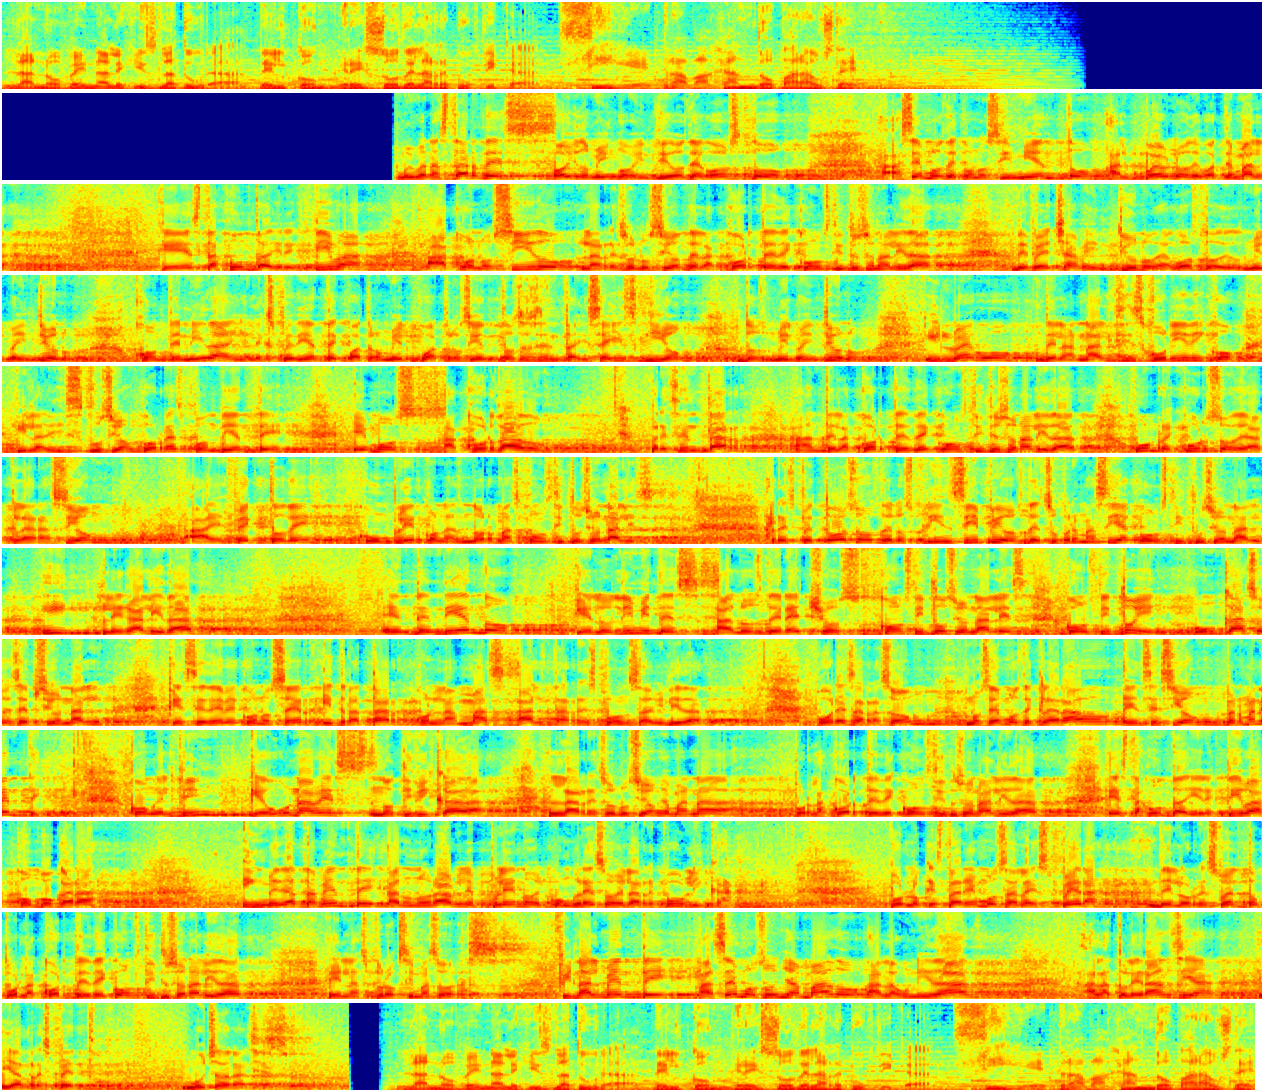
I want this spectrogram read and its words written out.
La novena legislatura del Congreso de la República sigue trabajando para usted. Muy buenas tardes. Hoy domingo 22 de agosto hacemos de conocimiento al pueblo de Guatemala que esta junta directiva ha conocido la resolución de la Corte de Constitucionalidad de fecha 21 de agosto de 2021, contenida en el expediente 4466-2021, y luego del análisis jurídico y la discusión correspondiente, hemos acordado presentar ante la Corte de Constitucionalidad un recurso de aclaración a efecto de cumplir con las normas constitucionales, respetuosos de los principios de supremacía constitucional y legalidad entendiendo que los límites a los derechos constitucionales constituyen un caso excepcional que se debe conocer y tratar con la más alta responsabilidad. Por esa razón nos hemos declarado en sesión permanente, con el fin que una vez notificada la resolución emanada por la Corte de Constitucionalidad, esta Junta Directiva convocará inmediatamente al honorable Pleno del Congreso de la República, por lo que estaremos a la espera de lo resuelto por la Corte de Constitucionalidad en las próximas horas. Finalmente, hacemos un llamado a la unidad, a la tolerancia y al respeto. Muchas gracias. La novena legislatura del Congreso de la República sigue trabajando para usted.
